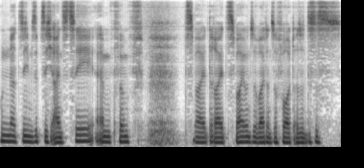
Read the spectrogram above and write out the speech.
177.1C M5 232 und so weiter und so fort. Also das ist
